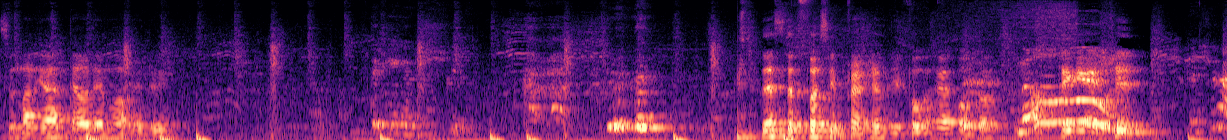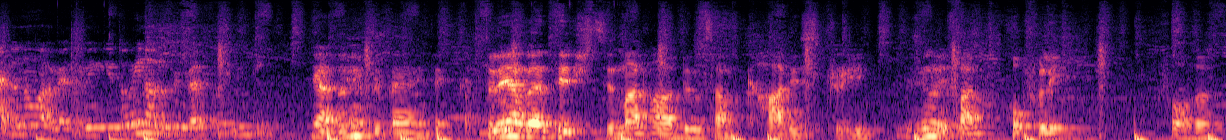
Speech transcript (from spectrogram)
Zuma, you want to tell them what we're doing? Taking a shit. That's the first impression people have of her. No! Taking a shit. Actually, I don't know what we're doing. You told me not to prepare for anything. Yeah, don't need to prepare anything. Today I'm going to teach Ziman how to do some cardistry. It's to be fun, hopefully, for her.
